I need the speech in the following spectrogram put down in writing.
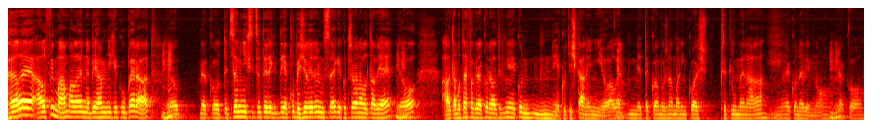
hele, Alfy mám, ale neběhám v nich jako úplně rád. Mhm. Mm-hmm. Jo. Jako, teď jsem v nich sice tedy, kdy jako běžel jeden úsek, jako třeba na Vltavě, Mhm. mm-hmm. jo, ale ta bota je fakt jako relativně jako, jako těžká není, jo, ale jo. je taková možná malinko až přetlumená, no, jako nevím, no, Mhm. mm-hmm. jako,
